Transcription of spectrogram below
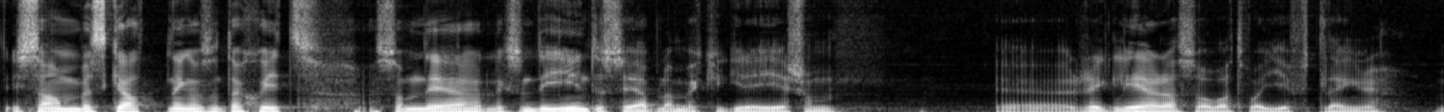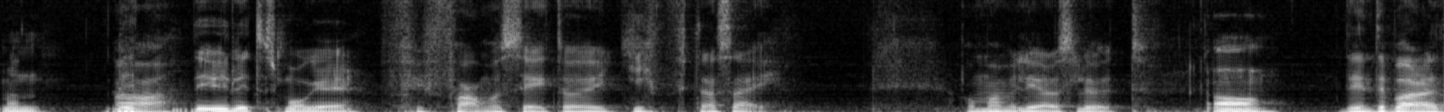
det är sambeskattning och sånt där skit. Som det, är, liksom, det är ju inte så jävla mycket grejer som eh, regleras av att vara gift längre. Men li- Ja. det är ju lite små grejer. Fy fan vad segt att gifta sig. Om man vill göra slut. Ja, Det är inte bara att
